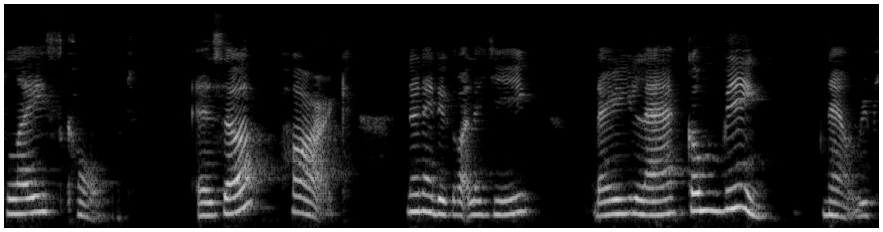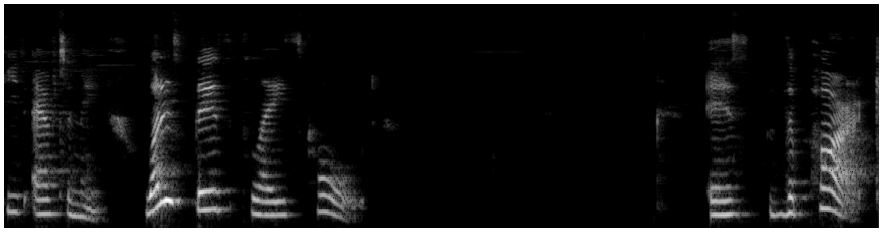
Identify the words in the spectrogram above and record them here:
place called? It's a park. Nơi này được gọi là gì? Đây là công viên. Now repeat after me. What is this place called? Is the park.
